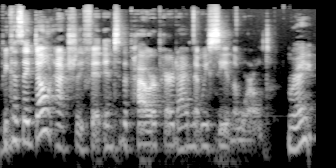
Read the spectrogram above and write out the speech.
because they don't actually fit into the power paradigm that we see in the world. Right.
